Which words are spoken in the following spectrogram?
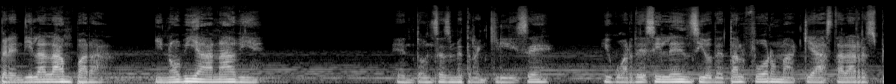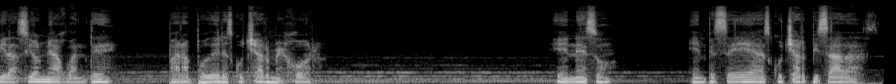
Prendí la lámpara y no vi a nadie. Entonces me tranquilicé y guardé silencio de tal forma que hasta la respiración me aguanté para poder escuchar mejor. En eso, empecé a escuchar pisadas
